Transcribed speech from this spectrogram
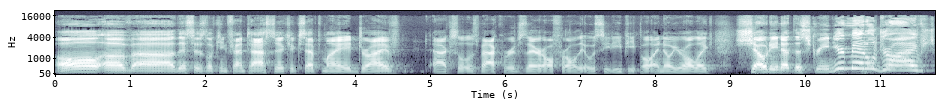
All of uh, this is looking fantastic except my drive axle is backwards there all for all the OCD people. I know you're all like shouting at the screen, "Your middle drive,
